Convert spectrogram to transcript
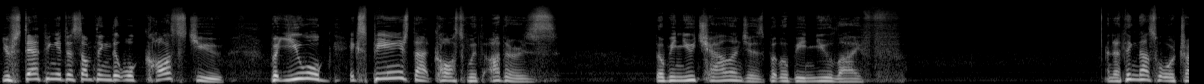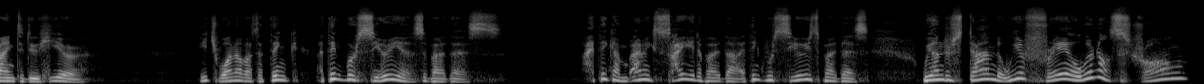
You're stepping into something that will cost you, but you will experience that cost with others. There'll be new challenges, but there'll be new life. And I think that's what we're trying to do here each one of us, I think, I think we're serious about this. I think I'm, I'm excited about that. I think we're serious about this. We understand that we are frail, we're not strong.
